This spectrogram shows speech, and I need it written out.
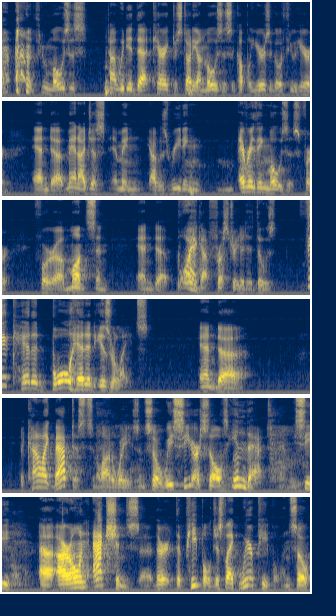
through Moses, time we did that character study on Moses a couple years ago through here, and uh, man, I just, I mean, I was reading everything Moses for for uh, months, and and uh, boy, I got frustrated at those thick-headed, bull-headed Israelites, and uh, they're kind of like Baptists in a lot of ways. And so we see ourselves in that. We see uh, our own actions. Uh, they're the people, just like we're people. And so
